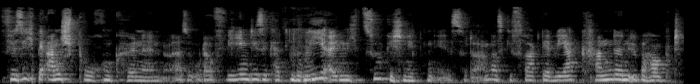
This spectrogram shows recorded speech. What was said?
für sich beanspruchen können. Also oder auf wen diese Kategorie mhm. eigentlich zugeschnitten ist. Oder anders gefragt, ja, wer kann denn überhaupt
